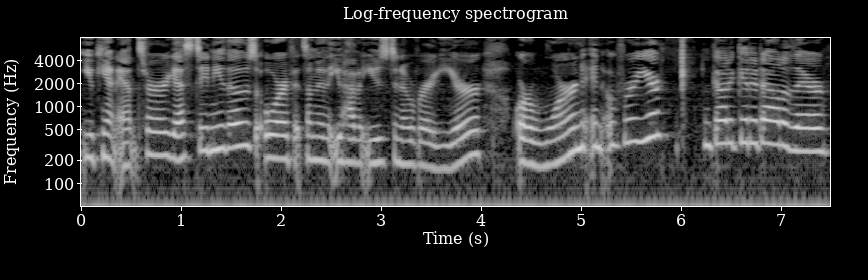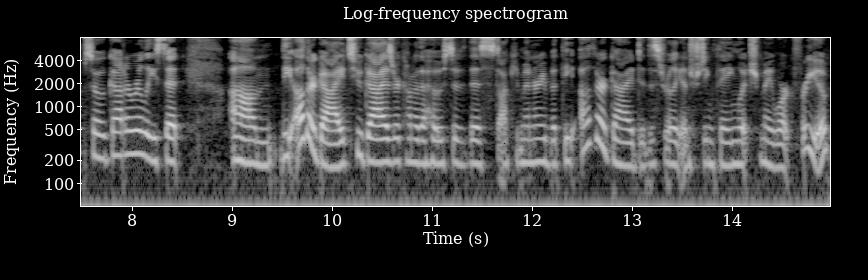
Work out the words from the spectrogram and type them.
you can't answer yes to any of those, or if it's something that you haven't used in over a year or worn in over a year, you got to get it out of there. So, got to release it. Um, the other guy, two guys are kind of the host of this documentary, but the other guy did this really interesting thing, which may work for you.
